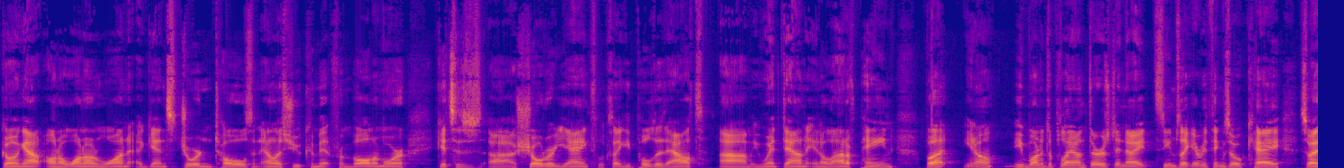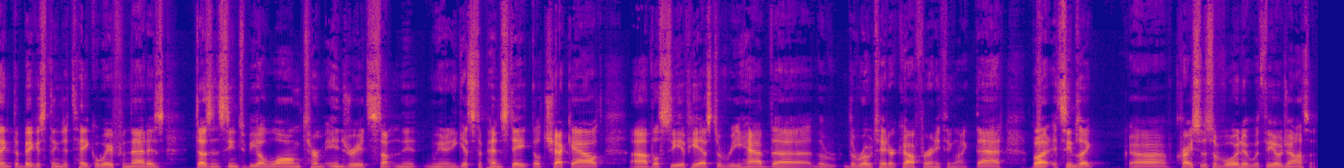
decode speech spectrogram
going out on a one on one against Jordan Tolles, an LSU commit from Baltimore gets his uh, shoulder yanked. Looks like he pulled it out. Um, he went down in a lot of pain, but you know he wanted to play on Thursday night. Seems like everything's okay. So I think the biggest thing to take away from that is doesn't seem to be a long term injury. It's something that when he gets to Penn State, they'll check out. Uh, they'll see if he has to rehab the, the the rotator cuff or anything like that. But it seems like uh, crisis avoided with Theo Johnson.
